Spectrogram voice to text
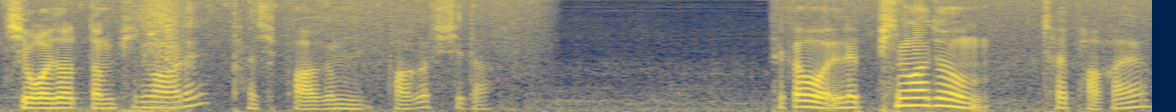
지워졌던 핑화를 다시 박음, 박읍시다. 제가 원래 핑화 좀잘 박아요?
